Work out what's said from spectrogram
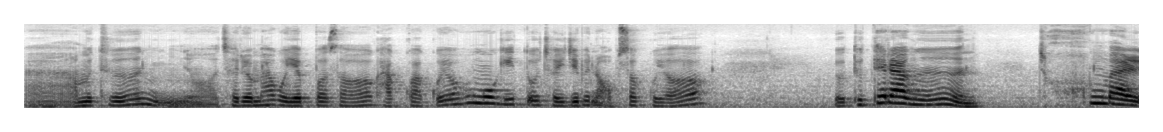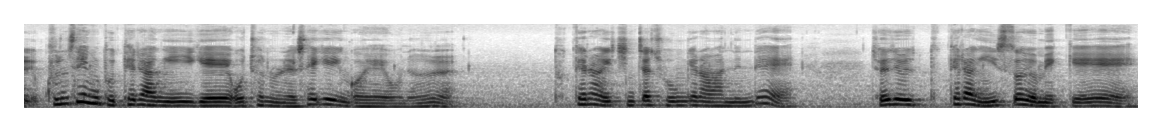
아, 아무튼 어, 저렴하고 예뻐서 갖고 왔고요. 홍옥이 또 저희 집에는 없었고요. 요 도테랑은 정말 군생 도테랑이 이게 5,000원에 3개인 거예요, 오늘. 도테랑이 진짜 좋은 게 나왔는데 저희 집에 도테랑이 있어요, 몇 개.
